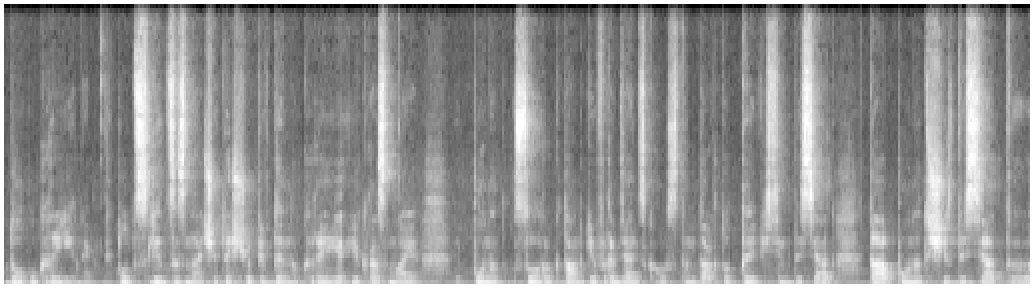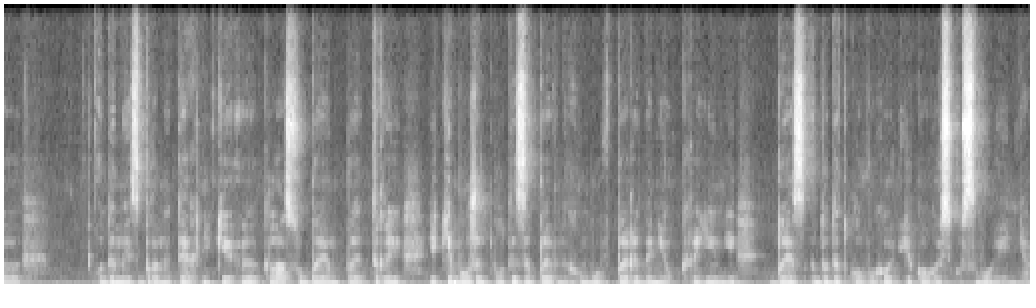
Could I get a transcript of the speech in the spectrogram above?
до України. Тут слід зазначити, що Південна Корея якраз має понад 40 танків радянського стандарту Т-80 та понад 60 е, одиниць бронетехніки е, класу БМП-3, які можуть бути за певних умов передані Україні без додаткового якогось освоєння.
